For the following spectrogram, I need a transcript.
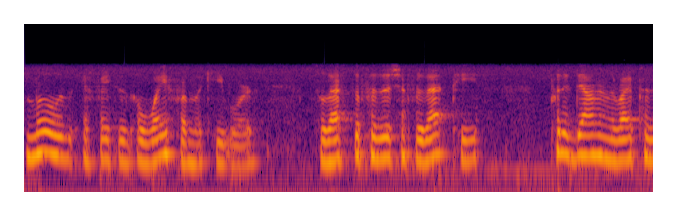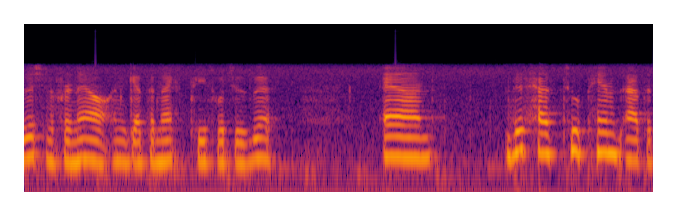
smooth it faces away from the keyboard. So that's the position for that piece. Put it down in the right position for now and get the next piece which is this and this has two pins at the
